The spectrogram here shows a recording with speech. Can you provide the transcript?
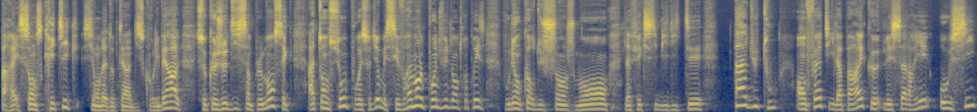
par essence critique si on adoptait un discours libéral. Ce que je dis simplement, c'est que, attention, on pourrait se dire, mais c'est vraiment le point de vue de l'entreprise. Vous voulez encore du changement, de la flexibilité? Pas du tout. En fait, il apparaît que les salariés aussi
